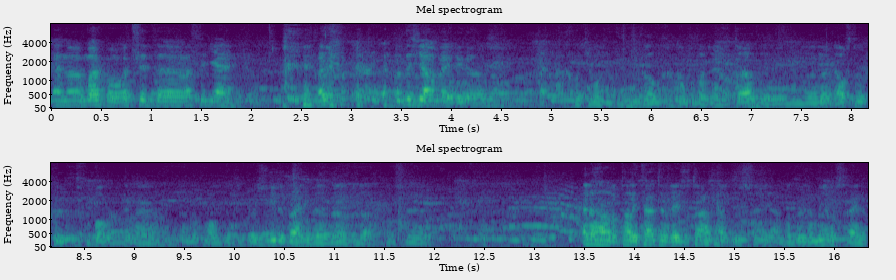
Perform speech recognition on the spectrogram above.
En Marco, wat zit, wat zit jij? wat, wat is jouw mening daarover? Ja, goed, je wordt natuurlijk altijd gekoppeld aan resultaten. En een leuk af en toe kun je goed voetballen. En, uh, en nogmaals, met de plezier erbij de, de elke dag. Dus, uh, en dan halen we kwaliteit en resultaat uit. Dus uh, ja, wat wil je nog meer als trainer?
